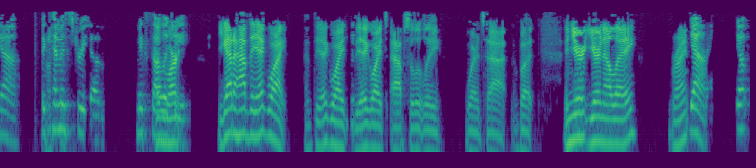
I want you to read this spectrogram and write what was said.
Yeah. The That's good. chemistry of Doesn't mixology. you got to have the egg white. The egg white, the egg white's absolutely where it's at. But and you're you're in LA, right? Yeah. Yep.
